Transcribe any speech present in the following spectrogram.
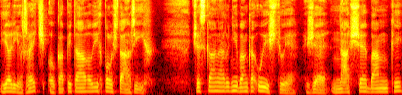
je-li řeč o kapitálových polštářích. Česká národní banka ujišťuje, že naše banky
